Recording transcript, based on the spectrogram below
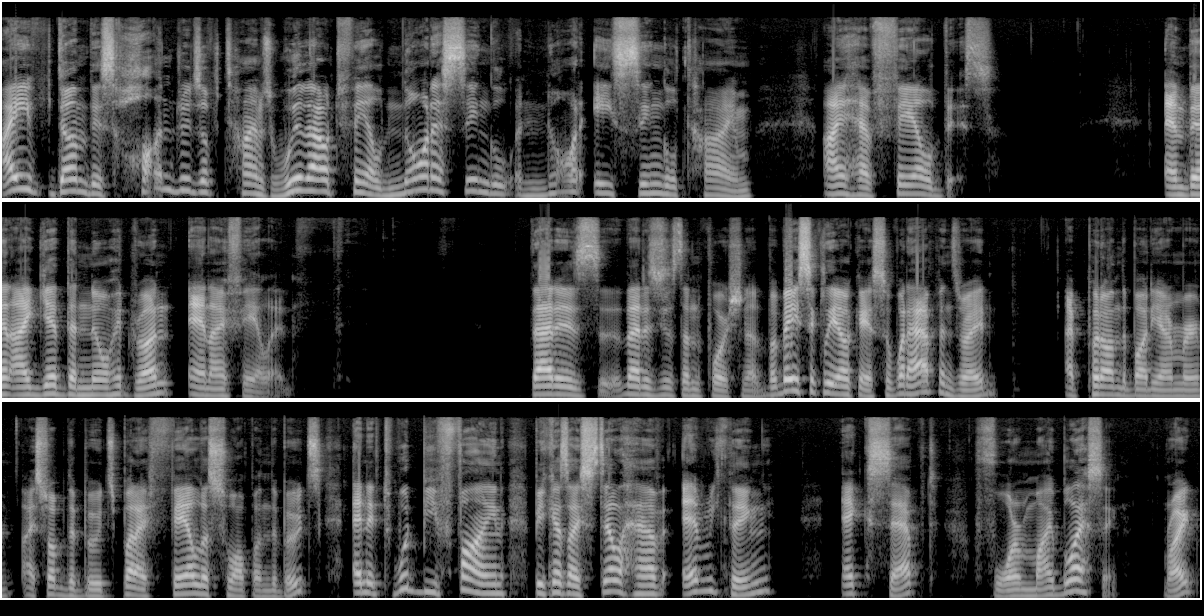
i've done this hundreds of times without fail not a single not a single time i have failed this. And then I get the no-hit run and I fail it. That is that is just unfortunate. But basically, okay, so what happens, right? I put on the body armor, I swap the boots, but I fail the swap on the boots, and it would be fine because I still have everything except for my blessing, right?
